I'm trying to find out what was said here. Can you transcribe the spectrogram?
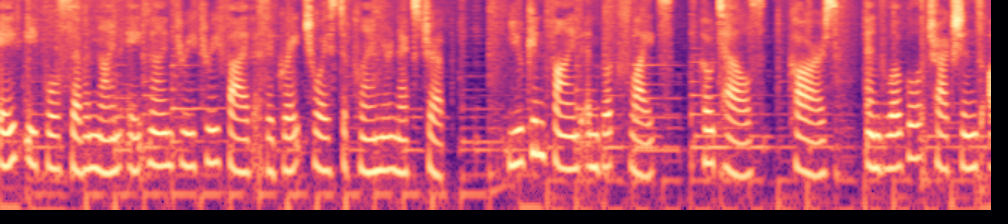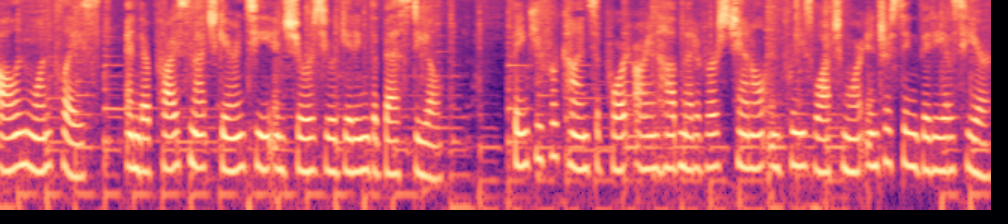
8 equals 7989335 is a great choice to plan your next trip. You can find and book flights, hotels, cars, and local attractions all in one place, and their price match guarantee ensures you're getting the best deal. Thank you for kind support our Anhub Metaverse channel and please watch more interesting videos here.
